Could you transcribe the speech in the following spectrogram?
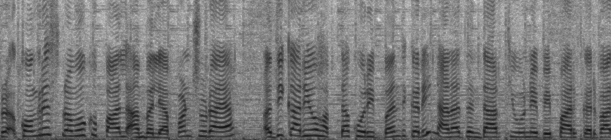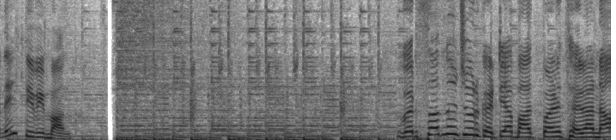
પ્ર- કોંગ્રેસ પ્રમુખ પાલ આંબલિયા પણ જોડાયા. અધિકારીઓ હપ્તાખોરી બંધ કરી નાના ધંધાર્થીઓને વેપાર કરવા દે તેવી માંગ. વરસાદનું જોર ઘટ્યા બાદ પણ થરાના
